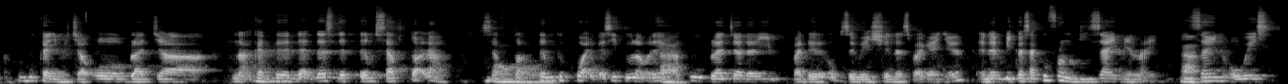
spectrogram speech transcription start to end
Aku bukannya macam, oh belajar. Nak kata, that, that's the term self-taught lah. Oh. Self-taught term tu kuat kat situ lah. Maksudnya Ah. aku belajar daripada observation dan sebagainya. And then because aku from design main line. Ah. Design always,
